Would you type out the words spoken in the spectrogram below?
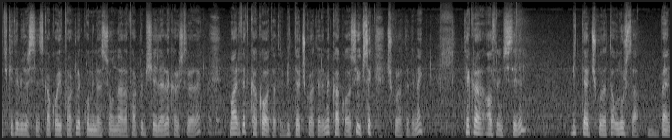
tüketebilirsiniz. Kakaoyu farklı kombinasyonlarla, farklı bir şeylerle karıştırarak. Marifet kakaodadır. Bitter çikolata demek, kakaosu yüksek çikolata demek. Tekrar altını çizelim. Bitter çikolata olursa ben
